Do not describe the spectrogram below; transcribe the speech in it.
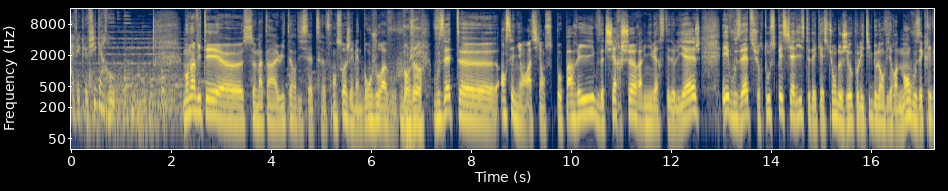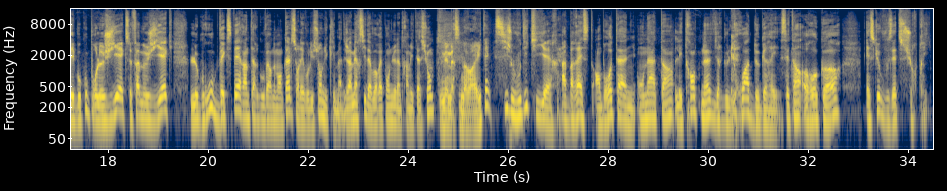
avec le Figaro. Mon invité euh, ce matin à 8h17, François Gémen, bonjour à vous. Bonjour. Vous êtes euh, enseignant à Sciences Po Paris, vous êtes chercheur à l'Université de Liège et vous êtes surtout spécialiste des questions de géopolitique de l'environnement. Vous écrivez beaucoup pour le GIEC, ce fameux GIEC, le groupe d'experts intergouvernemental sur l'évolution du climat. Déjà, merci d'avoir répondu à notre invitation. Mais merci de m'avoir invité. Si je vous dis qu'hier, à Brest, en Bretagne, on a atteint les 39,3 degrés, c'est un record. Est-ce que vous êtes surpris?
